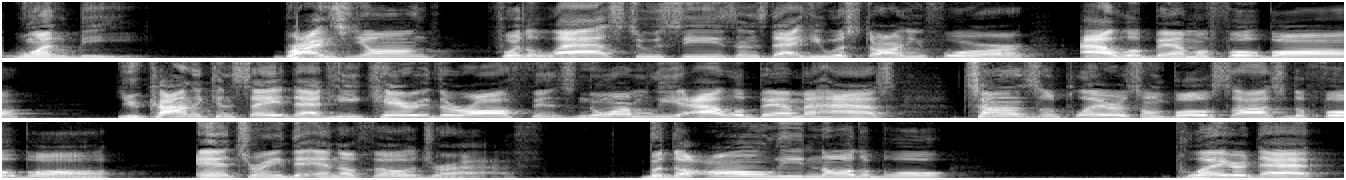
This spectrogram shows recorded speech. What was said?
1B. Bryce Young, for the last two seasons that he was starting for Alabama football, you kind of can say that he carried their offense. Normally, Alabama has tons of players on both sides of the football entering the NFL draft. But the only notable player that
